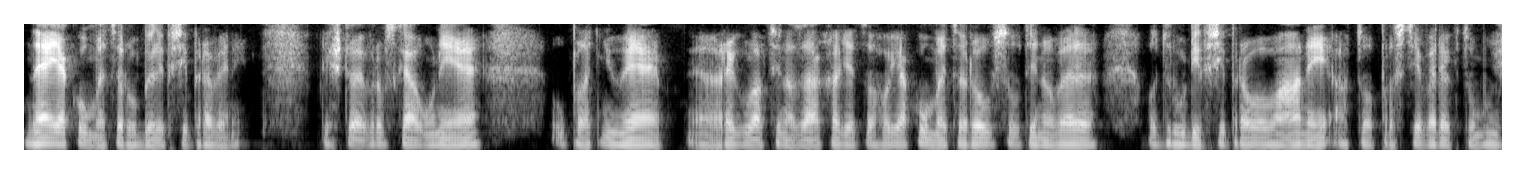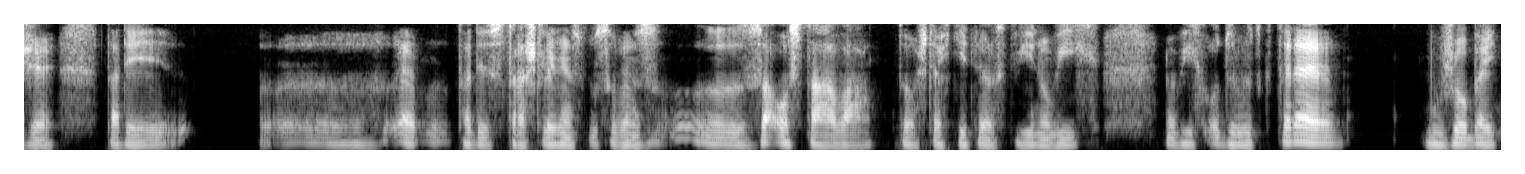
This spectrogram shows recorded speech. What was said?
ne jakou metodou byly připraveny. Když to Evropská unie uplatňuje eh, regulaci na základě toho, jakou metodou jsou ty nové odrůdy připravovány a to prostě vede k tomu, že tady tady strašlivým způsobem zaostává to šlechtitelství nových, nových odrůd, které můžou být,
